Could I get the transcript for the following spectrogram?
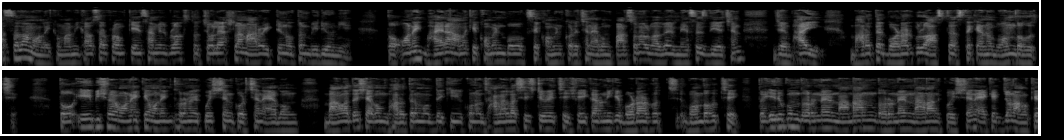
আসসালামু আলাইকুম। আমি কাউসার ফ্রম কে সামিল ব্লগস। তো চলে আসলাম আরও একটি নতুন ভিডিও নিয়ে। তো অনেক ভাইরা আমাকে কমেন্ট বক্সে কমেন্ট করেছেন এবং পার্সোনাল ভাবে মেসেজ দিয়েছেন যে, ভাই, ভারতের বর্ডারগুলো আস্তে আস্তে কেন বন্ধ হচ্ছে? তো এই বিষয়ে অনেকে অনেক ধরনের কোয়েশ্চেন করছেন এবং বাংলাদেশ এবং ভারতের মধ্যে কি কোনো ঝামেলা সৃষ্টি হয়েছে সেই কারণে কি বর্ডার হচ্ছে বন্ধ হচ্ছে? তো এরকম ধরনের নানান ধরনের নানান কোয়েশ্চেন একেকজন আমাকে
